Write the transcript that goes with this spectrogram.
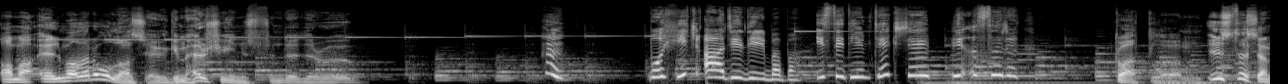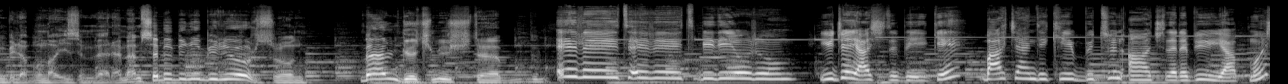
Ama elmalara olan sevgim her şeyin üstündedir. Bu hiç adil değil baba. İstediğim tek şey bir ısırık. Tatlım, istesem bile buna izin veremem. Sebebini biliyorsun. Ben geçmişte... Evet, evet biliyorum. Yüce yaşlı bilge bahçendeki bütün ağaçlara büyü yapmış.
